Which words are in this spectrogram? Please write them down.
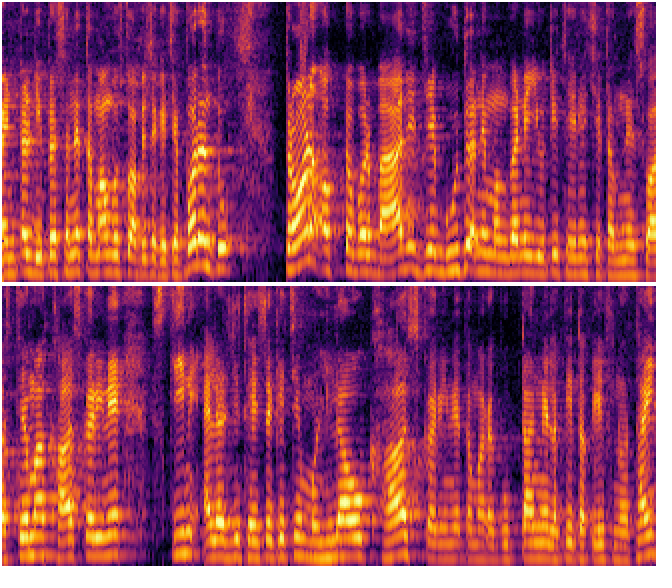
મેન્ટલ ડિપ્રેશનને તમામ વસ્તુ આપી શકે છે. પરંતુ ત્રણ ઓક્ટોબર બાદ જે બુધ અને મંગળની યુતિ થઈ રહી છે, તમને સ્વાસ્થ્યમાં ખાસ કરીને સ્કિન એલર્જી થઈ શકે છે. મહિલાઓ ખાસ કરીને તમારા ગુપ્તાંગને લગતી તકલીફ ન થાય.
